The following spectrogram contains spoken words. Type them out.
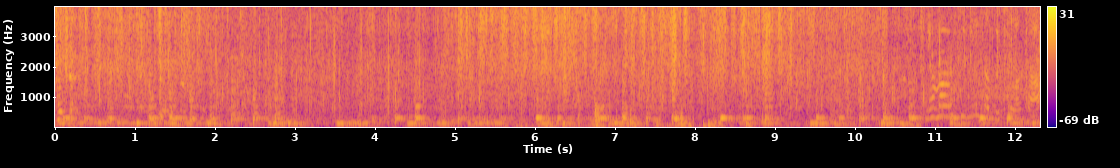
山内にた時はさ、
